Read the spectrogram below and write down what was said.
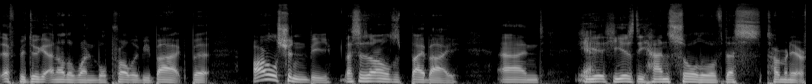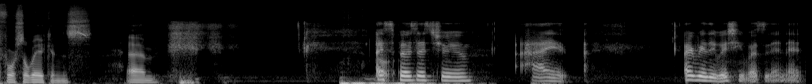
if we do get another one, will probably be back. But Arnold shouldn't be. This is Arnold's bye bye, and yeah. he he is the Han Solo of this Terminator Force Awakens. Um, I suppose that's true. I I really wish he wasn't in it.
